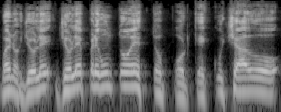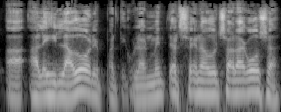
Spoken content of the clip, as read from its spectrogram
Bueno, yo le, yo le pregunto esto porque he escuchado a, a legisladores, particularmente al senador Zaragoza,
